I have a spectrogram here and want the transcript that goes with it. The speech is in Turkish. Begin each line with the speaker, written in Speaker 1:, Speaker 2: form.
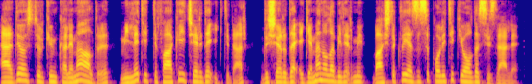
Speaker 1: Erde Öztürk'ün kaleme aldığı Millet İttifakı içeride iktidar, dışarıda egemen olabilir mi? başlıklı yazısı politik yolda sizlerle.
